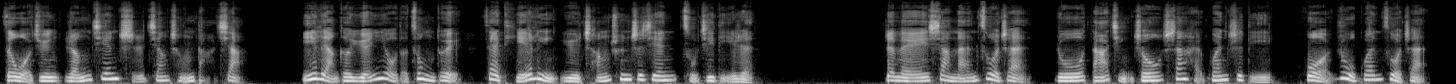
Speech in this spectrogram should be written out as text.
则我军仍坚持将城打下，以两个原有的纵队在铁岭与长春之间阻击敌人。认为向南作战，如打锦州、山海关之敌，或入关作战，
